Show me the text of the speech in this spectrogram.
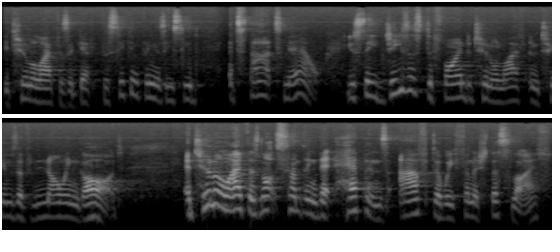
Eternal life is a gift. The second thing is, he said, it starts now. You see, Jesus defined eternal life in terms of knowing God. Eternal life is not something that happens after we finish this life,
